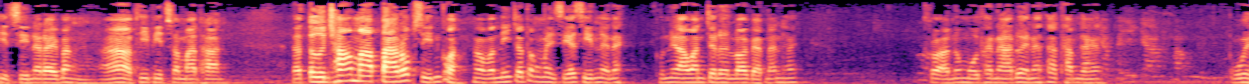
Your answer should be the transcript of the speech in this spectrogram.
ผิดศีลอะไรบ้างอ่าที่ผิดสมาทานแล้วตื่นเช้ามาปารบศีลก่อน วันนี้จะต้องไม่เสียศีลเลยนะคุณนิราวันเจริญรอยแบบนั้นใช่ไหมก็อนุโมทนาด้วยนะ ถ้าทำอย่างนั้นโอ้ย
